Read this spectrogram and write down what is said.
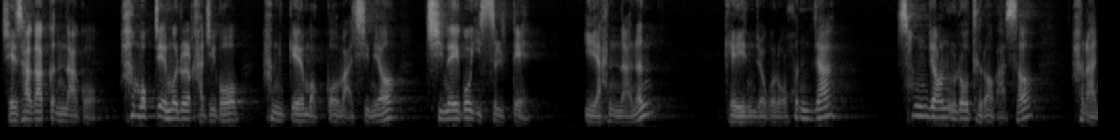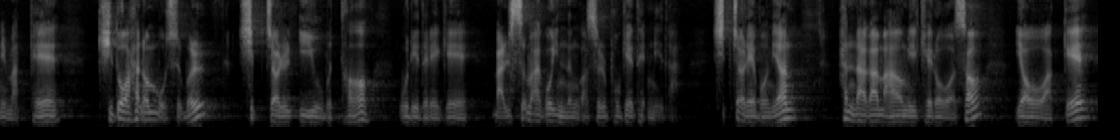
제사가 끝나고 화목제물을 가지고 함께 먹고 마시며 지내고 있을 때 이 한나는 개인적으로 혼자 성전으로 들어가서 하나님 앞에 기도하는 모습을 10절 이후부터 우리들에게 말씀하고 있는 것을 보게 됩니다. 10절에 보면 한나가 마음이 괴로워서 여호와께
